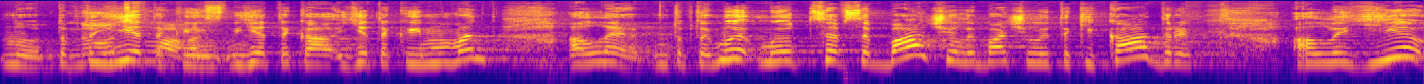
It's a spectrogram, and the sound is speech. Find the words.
Ну, тобто Ну, є, такий, є, така, є такий момент, але ну, тобто ми, ми це все бачили, бачили такі кадри, але є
